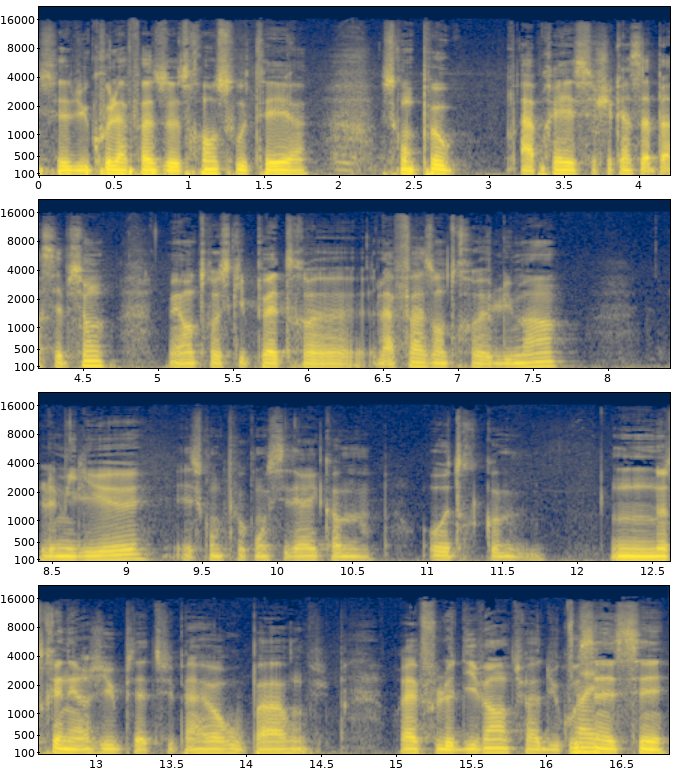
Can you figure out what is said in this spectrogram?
c'est du coup la phase de transe où t'es. euh, ce qu'on peut. Après, c'est chacun sa perception, mais entre ce qui peut être euh, la phase entre l'humain, le milieu, et ce qu'on peut considérer comme autre, comme notre énergie, peut-être supérieure ou pas. Bref, le divin, tu vois. Du coup, Ouais. c'est-.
